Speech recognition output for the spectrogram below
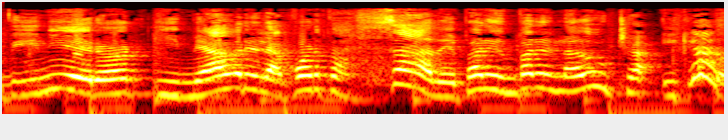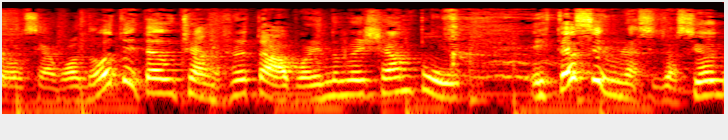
vinieron y me abre la puerta, ¡sa! de par en par en la ducha. Y claro, o sea, cuando vos te estás duchando, yo estaba poniéndome el shampoo, estás en una situación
